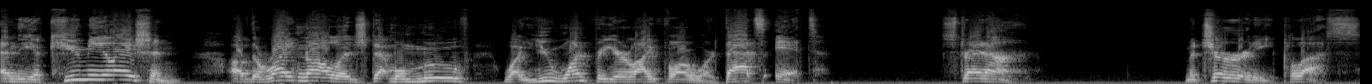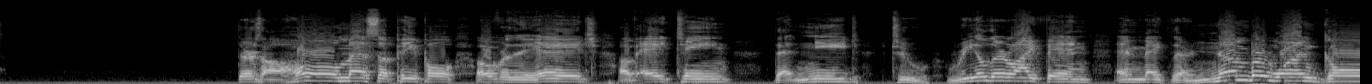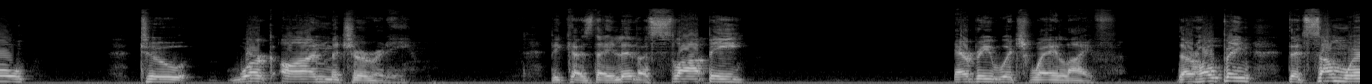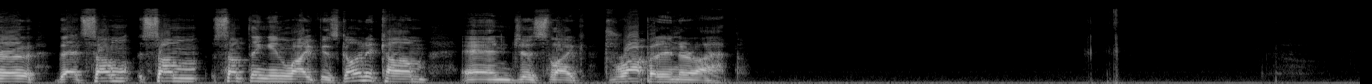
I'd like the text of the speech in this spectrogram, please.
and the accumulation of the right knowledge that will move what you want for your life forward. That's it. Straight on maturity plus. There's a whole mess of people over the age of 18 that need to reel their life in and make their number one goal to work on maturity because they live a sloppy, every which way life. They're hoping that somewhere that some some something in life is going to come and just like drop it in their lap.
